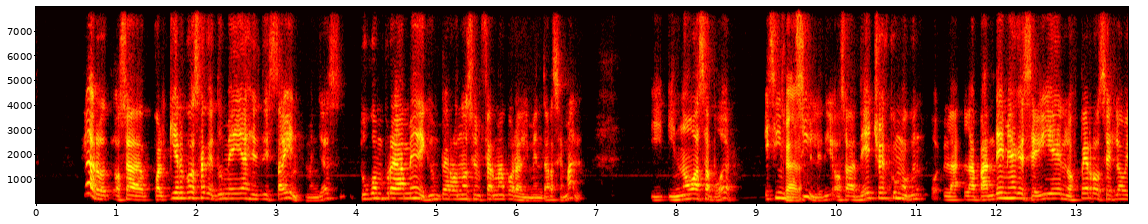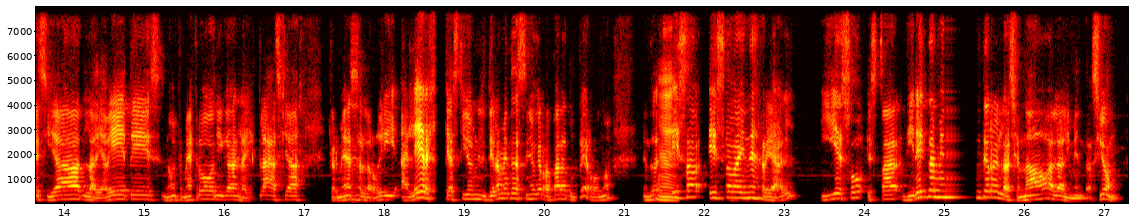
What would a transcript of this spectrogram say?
Claro, o sea, cualquier cosa que tú me digas está bien, ¿ya? Tú compruébame de que un perro no se enferma por alimentarse mal. Y, y no vas a poder. Es imposible, tío. O sea, de hecho es como que la, la, pandemia que se vive en los perros es la obesidad, la diabetes, ¿no? enfermedades crónicas, la displasia, enfermedades a la rodilla, alergias, tío. Literalmente has tenido que rapar a tu perro, ¿no? Entonces, mm. esa, esa vaina es real y eso está directamente relacionado a la alimentación.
